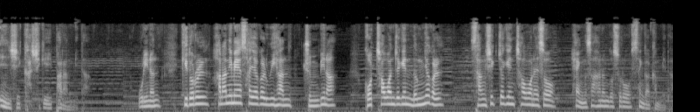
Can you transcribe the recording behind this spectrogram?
인식하시기 바랍니다. 우리는 기도를 하나님의 사역을 위한 준비나 고차원적인 능력을 상식적인 차원에서 행사하는 것으로 생각합니다.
